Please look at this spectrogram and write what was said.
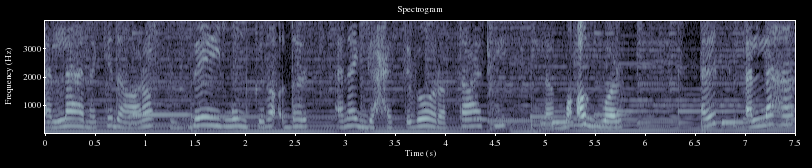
قال لها أنا كده عرفت إزاي ممكن أقدر أنجح التجارة بتاعتي لما أكبر. قالت قال لها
